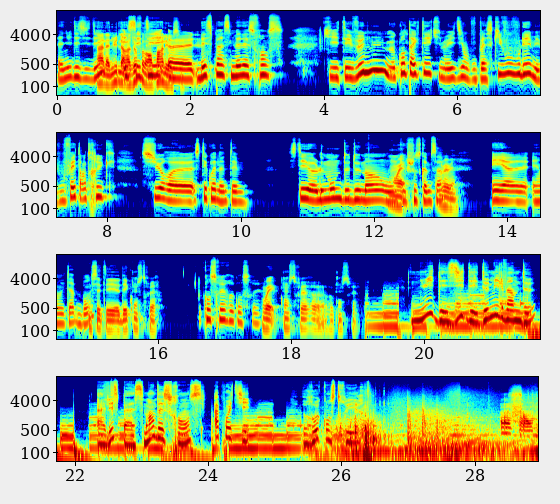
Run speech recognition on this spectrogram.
La nuit des idées. Ah, la nuit de la radio, faudra en parler aussi. L'espace Ménès France qui était venu me contacter, qui m'avait dit on vous passe qui vous voulez, mais vous faites un truc sur. euh, c'était quoi notre thème? C'était euh, le monde de demain ou Ouais. quelque chose comme ça. Oui, oui. Et, euh, et on était bon. C'était déconstruire. Construire, reconstruire. Ouais, construire, euh, reconstruire. Nuit des idées 2022 à l'espace Mendes France à Poitiers. Reconstruire ensemble.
